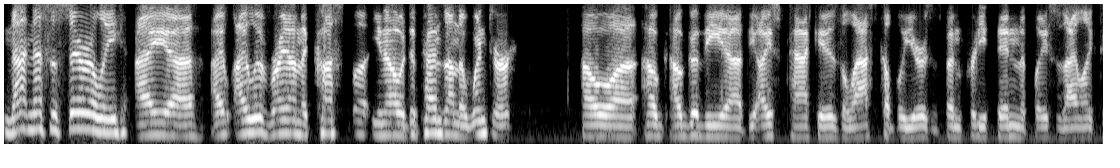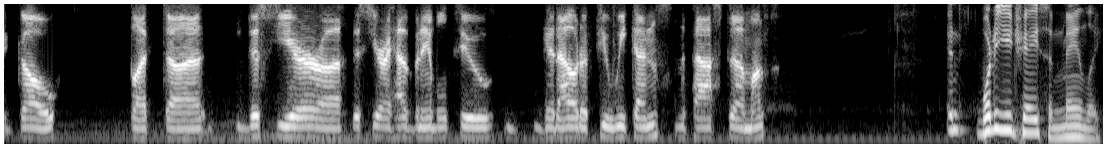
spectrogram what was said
not necessarily. I uh, I, I live right on the cusp. Uh, you know, it depends on the winter, how uh, how how good the uh, the ice pack is. The last couple of years, it's been pretty thin in the places I like to go, but uh, this year uh, this year I have been able to get out a few weekends in the past uh, month. And what are you chasing mainly?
